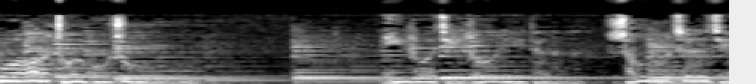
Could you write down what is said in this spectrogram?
我捉不住。你若即若离的手指间，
